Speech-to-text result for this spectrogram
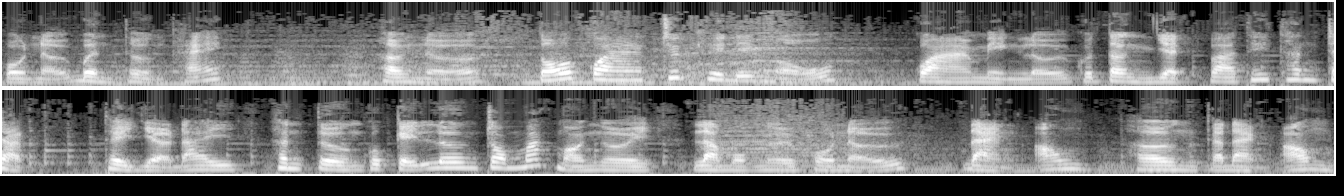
phụ nữ bình thường khác. Hơn nữa, tối qua trước khi đi ngủ, qua miệng lưỡi của Tần Dịch và Thi Thanh Trạch, thì giờ đây hình tượng của kỹ lương trong mắt mọi người là một người phụ nữ, đàn ông hơn cả đàn ông.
